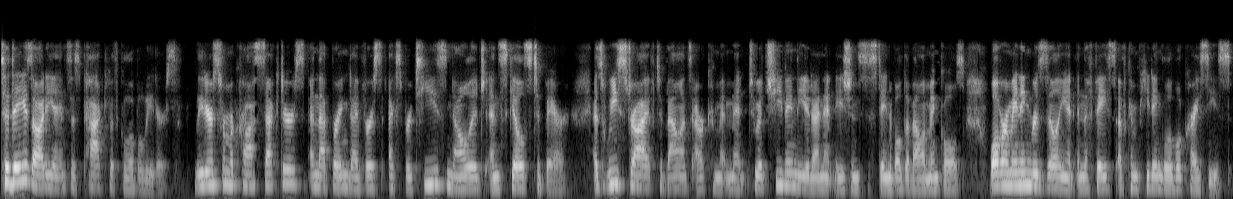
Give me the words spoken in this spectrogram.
Today's audience is packed with global leaders, leaders from across sectors and that bring diverse expertise, knowledge, and skills to bear as we strive to balance our commitment to achieving the United Nations Sustainable Development Goals while remaining resilient in the face of competing global crises.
